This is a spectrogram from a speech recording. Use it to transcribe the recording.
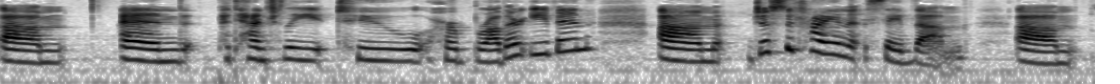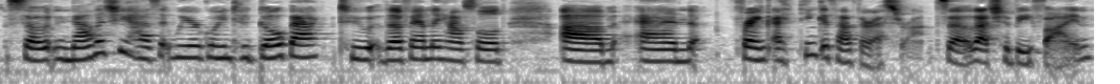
um, and potentially to her brother even, um, just to try and save them. Um, so now that she has it, we are going to go back to the family household. Um, and Frank, I think, is at the restaurant. So that should be fine.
